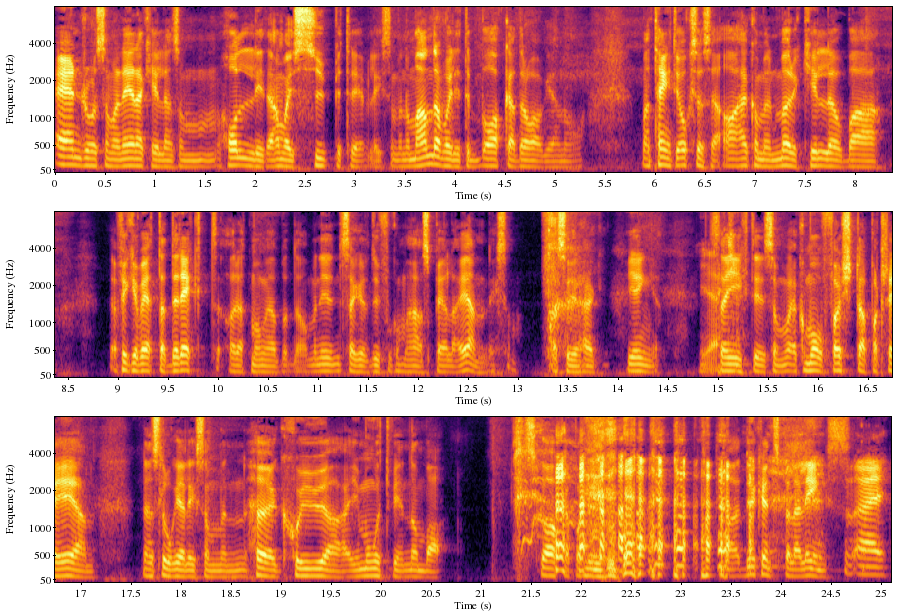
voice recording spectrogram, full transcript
Andrew som var den ena killen som höll lite, han var ju supertrevlig liksom. Men de andra var ju lite bakadragen. Och man tänkte ju också så här, ja här kommer en mörk kille och bara... Jag fick ju veta direkt av rätt många, ja, men det är inte säkert att du får komma här och spela igen liksom. Alltså i det här gänget. Jäklar. Sen gick det som, jag kommer ihåg första par trean. Den slog jag liksom en hög sjua i motvind. De bara skakade på huvudet. ja, du kan inte spela links. Nej.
